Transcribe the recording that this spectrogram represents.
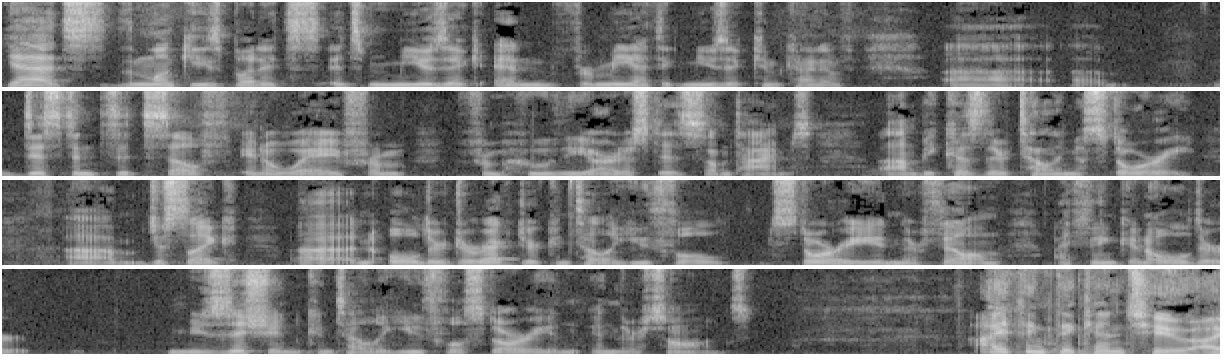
yeah, it's the Monkees, but it's it's music, and for me, I think music can kind of uh, uh, distance itself in a way from from who the artist is sometimes, um, because they're telling a story, um, just like uh, an older director can tell a youthful story in their film. I think an older musician can tell a youthful story in, in their songs. I think they can too. I,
